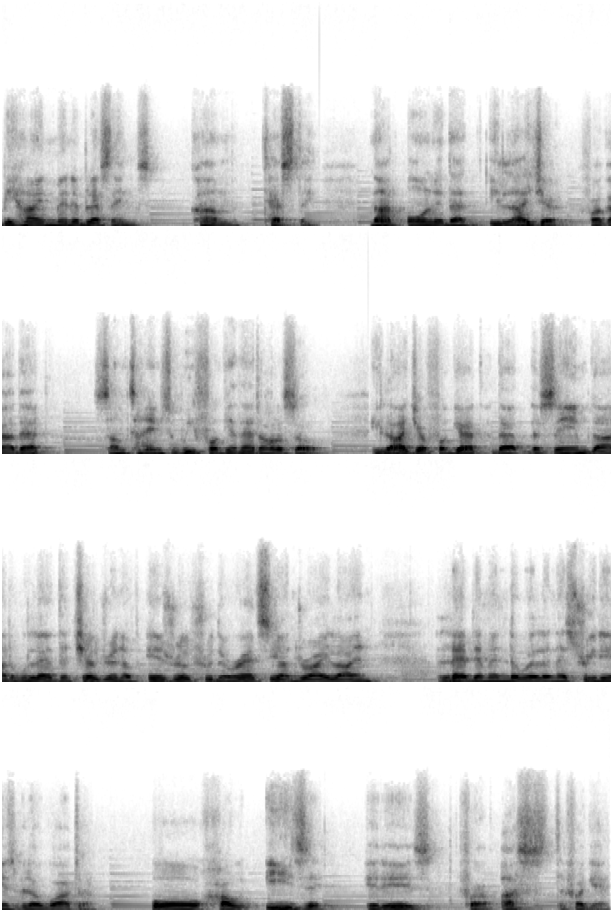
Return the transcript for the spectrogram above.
behind many blessings come testing. Not only that Elijah forgot that, sometimes we forget that also. Elijah forget that the same God who led the children of Israel through the Red Sea on dry land led them in the wilderness three days without water. Oh, how easy it is for us to forget.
